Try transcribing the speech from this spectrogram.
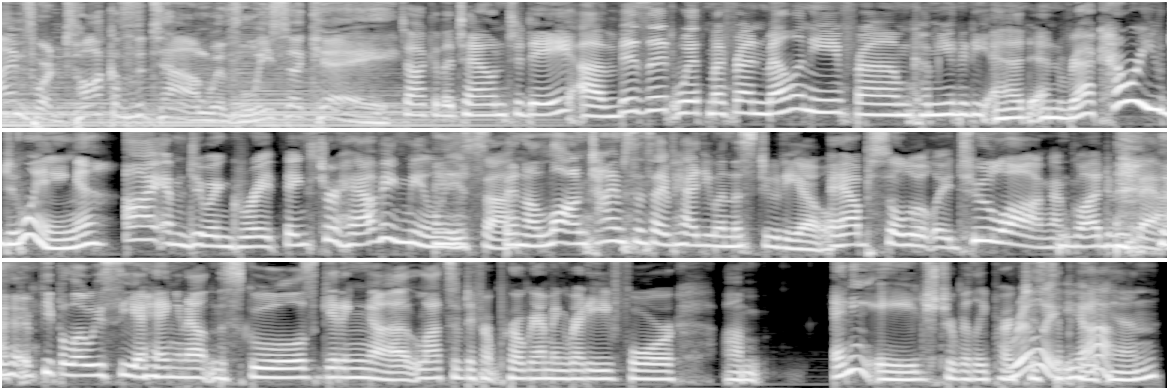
Time for Talk of the Town with Lisa Kay. Talk of the town today. A visit with my friend Melanie from Community Ed and Rec. How are you doing? I am doing great. Thanks for having me, Lisa. It's been a long time since I've had you in the studio. Absolutely. Too long. I'm glad to be back. People always see you hanging out in the schools, getting uh, lots of different programming ready for um, any age to really participate yeah. in.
